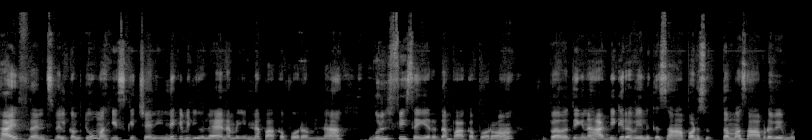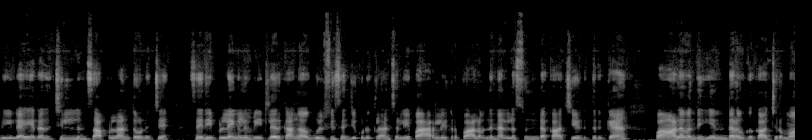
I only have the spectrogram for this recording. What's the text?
Hi friends welcome to Mahi's kitchen இன்றைக்கி வீடியோவில் நம்ம என்ன பார்க்க போகிறோம்னா குல்ஃபி செய்கிறது தான் பார்க்க போகிறோம் இப்போ பார்த்திங்கன்னா அடிக்கிற வெயிலுக்கு சாப்பாடு சுத்தமாக சாப்பிடவே முடியல. ஏதாவது சில்லுன்னு சாப்பிட்லான்னு தோணுச்சு. சரி பிள்ளைங்களும் வீட்டில் இருக்காங்க. குல்ஃபி செஞ்சு கொடுக்கலான்னு சொல்லி இப்போ அரை லிட்டர் பாலை வந்து நல்ல சுண்டை காய்ச்சி எடுத்திருக்கேன். பாலை வந்து எந்த அளவுக்கு காய்ச்சிருமோ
